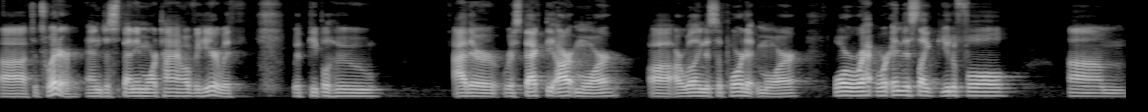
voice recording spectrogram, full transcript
uh, to Twitter and just spending more time over here with with people who either respect the art more, uh, are willing to support it more, or we're, we're in this like beautiful um,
